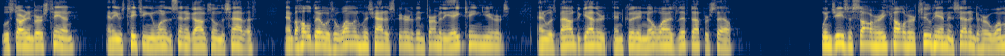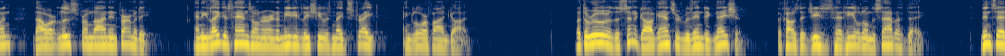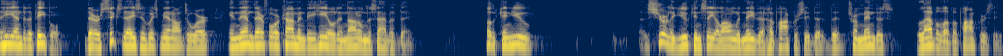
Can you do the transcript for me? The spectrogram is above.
We'll start in verse 10. And he was teaching in one of the synagogues on the Sabbath. And behold, there was a woman which had a spirit of infirmity 18 years and was bound together and could in no wise lift up herself. When Jesus saw her, he called her to him and said unto her, Woman, thou art loosed from thine infirmity. And he laid his hands on her, and immediately she was made straight and glorified God. But the ruler of the synagogue answered with indignation, because that Jesus had healed on the Sabbath day. Then said he unto the people, There are six days in which men ought to work. In them, therefore, come and be healed, and not on the Sabbath day. Folks, can you, surely you can see along with me the hypocrisy, the, the tremendous level of hypocrisy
